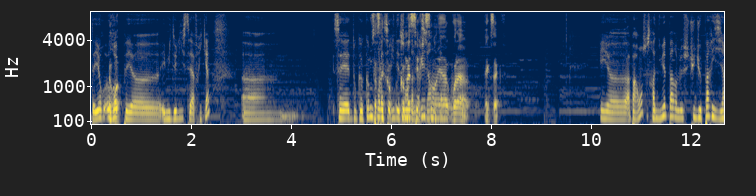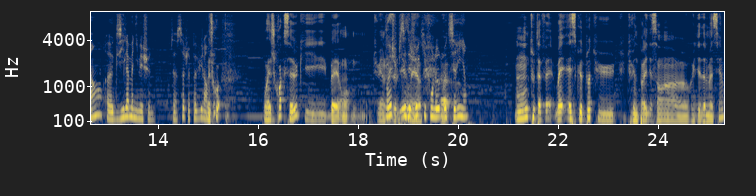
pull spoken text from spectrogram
D'ailleurs Europe, Europe. et, euh, et Middle East et Africa. Euh, c'est donc euh, comme Ça pour la série des comme la 100 série sans rien, voilà, exact. Et euh, apparemment ce sera animé par le studio parisien euh, Xylam Animation. Ça, ça j'ai pas vu l'info. crois, ouais, je crois que c'est eux qui, ben, on- tu viens juste Ouais, de le c'est dire, des mais, jeux euh, qui font l'autre euh, série. Hein. Hum, tout à fait. Mais est-ce que toi, tu, tu, tu viens de parler des 101 euh, rue des Dalmatiens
